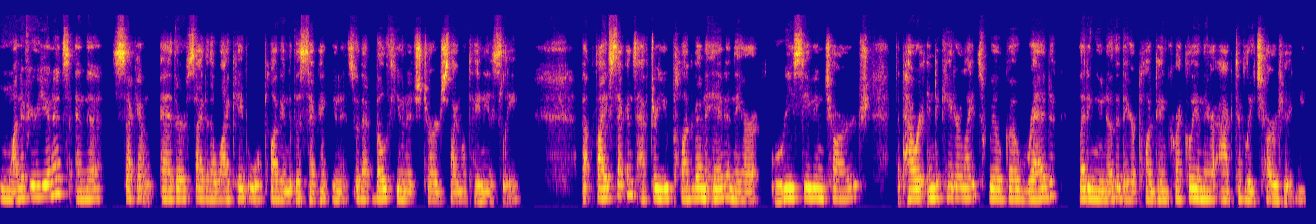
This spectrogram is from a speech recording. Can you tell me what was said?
one of your units and the second other side of the Y cable will plug into the second unit so that both units charge simultaneously. About five seconds after you plug them in and they are receiving charge, the power indicator lights will go red, letting you know that they are plugged in correctly and they are actively charging.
